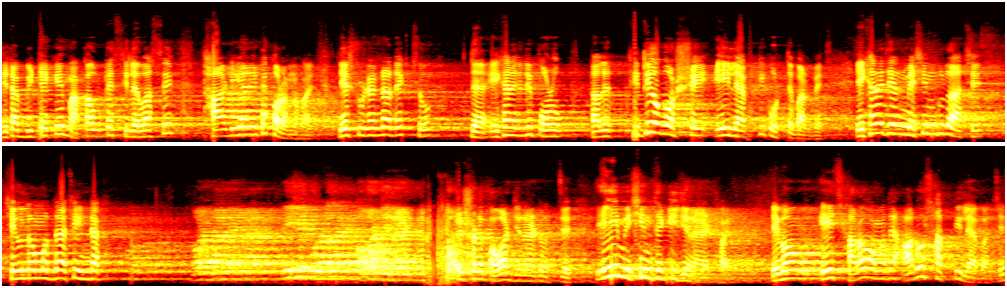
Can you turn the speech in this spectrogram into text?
যেটা বিটেকে মাকাউটের সিলেবাসে থার্ড ইয়ার এটা করানো হয়। যে স্টুডেন্টরা দেখছ এখানে যদি পড়ো, তাহলে তৃতীয় বর্ষে এই ল্যাবটি করতে পারবে। এখানে যে মেশিনগুলো আছে, সেগুলোর মধ্যে আছে ইন্ডাক পাওয়ার জেনারেট হচ্ছে। এই মেশিন থেকেই জেনারেট হয়। এবং এছাড়াও আমাদের আরও সাতটি ল্যাব আছে।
